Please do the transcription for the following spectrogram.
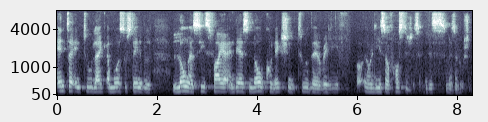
enter into like a more sustainable, longer ceasefire. And there's no connection to the relief uh, release of hostages in this resolution.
